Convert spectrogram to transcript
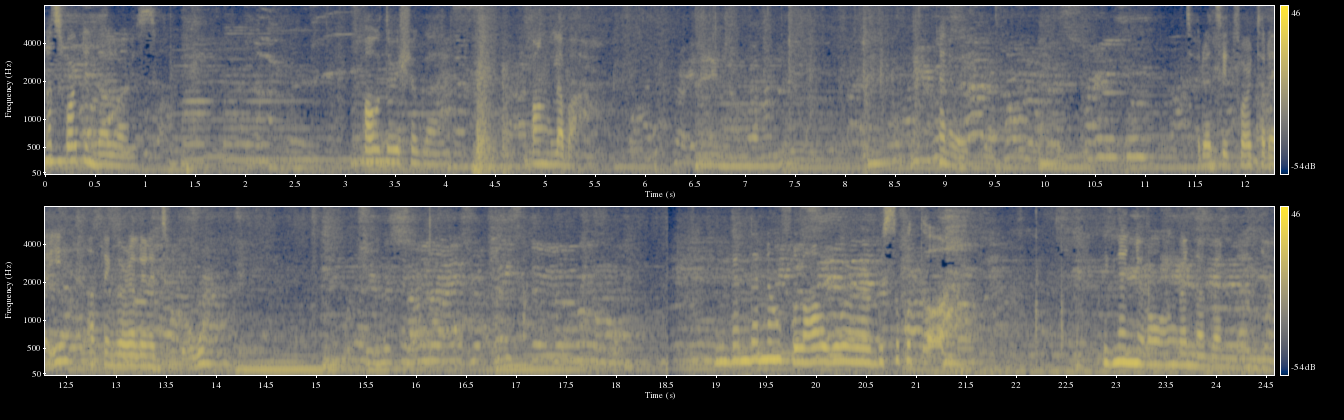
That's $14. Powder siya, guys. Panglaba. Anyway. So that's it for today. I think we really need to go. Ang ganda ng flower. Gusto ko to. Tignan nyo, oh, ang ganda-ganda niya.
